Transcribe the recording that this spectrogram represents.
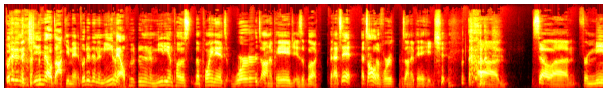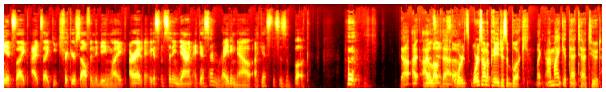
Put it in a Gmail document. Put it in an email. Yeah. Put it in a Medium post. The point is, words on a page is a book. That's it. That's all of words on a page. um, so um, for me, it's like it's like you trick yourself into being like, all right, I guess I'm sitting down. I guess I'm writing now. I guess this is a book. yeah, I, I love it, that. So. Words words on a page is a book. Like I might get that tattooed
